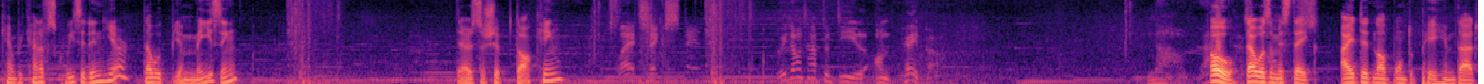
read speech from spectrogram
Can we kind of squeeze it in here? That would be amazing. There's a ship docking. Let's extend. We don't have to deal on paper. Now. Oh, that was a mistake. I did not want to pay him that.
